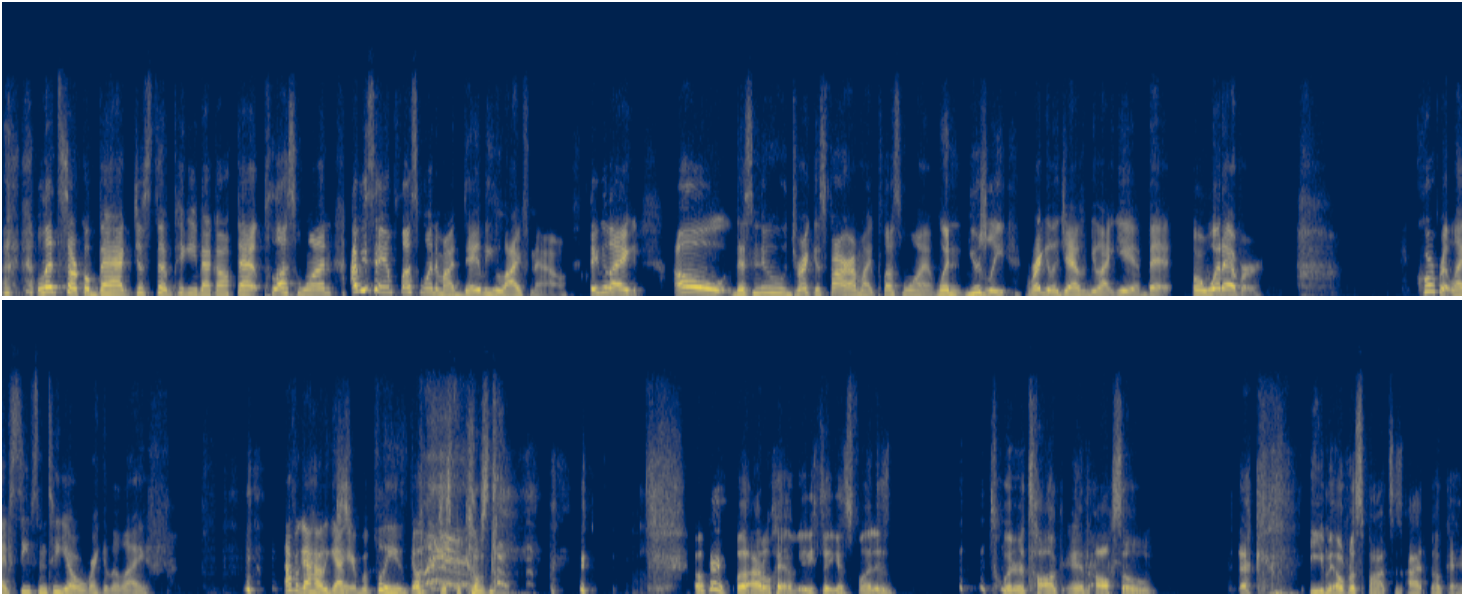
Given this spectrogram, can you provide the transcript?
mm-hmm. let's circle back just to piggyback off that plus one. I be saying plus one in my daily life now. They be like, oh, this new Drake is fire. I'm like, plus one. When usually regular jazz would be like, yeah, bet, or whatever. Corporate life seeps into your regular life. I forgot how we got Just- here, but please go ahead. just becomes okay well i don't have anything as fun as twitter talk and also uh, email responses i okay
